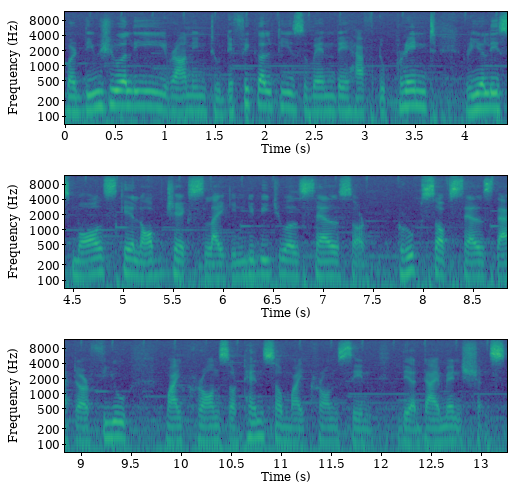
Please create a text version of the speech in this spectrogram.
but usually run into difficulties when they have to print really small scale objects like individual cells or groups of cells that are few microns or tens of microns in their dimensions.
